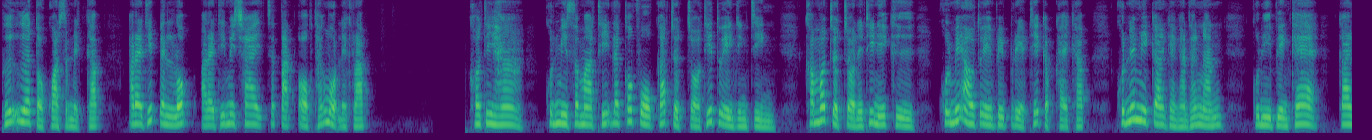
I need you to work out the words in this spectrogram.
เพื่อเอื้อต่อความสำเร็จครับ อะไรที่เป็นลบอะไรที่ไม่ใช่จะตัดออกทั้งหมดเลยครับ ข้อที่ 5 คุณมีสมาธิและก็โฟกัสจดจ่อที่ตัวเองจริง ๆคำว่าจดจ่อในที่นี้คือ คุณไม่เอาตัวเองไปเปรียบเทียบกับใครครับ คุณไม่มีการแข่งขันทั้งนั้น คุณมีเพียงแค่การ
